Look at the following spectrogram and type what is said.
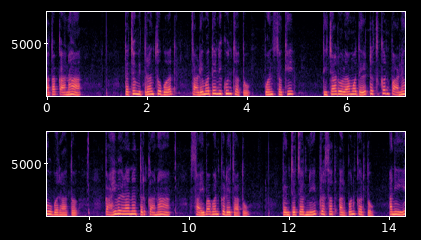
आता कान्हा त्याच्या मित्रांसोबत चाळीमध्ये निघून जातो पण सखी तिच्या डोळ्यामध्ये टचकन पाणी उभं राहतं. काही वेळानंतर कान्हा साईबाबांकडे जातो. त्यांच्या चरणी प्रसाद अर्पण करतो आणि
